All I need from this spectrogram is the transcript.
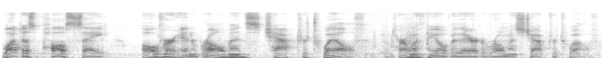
what does Paul say over in Romans chapter 12? Turn with me over there to Romans chapter 12.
